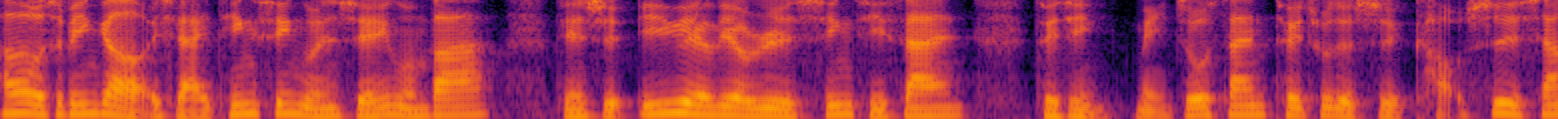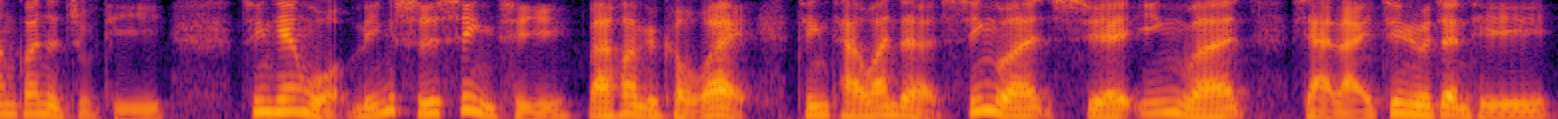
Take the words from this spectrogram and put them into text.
Hello，我是 Bingo，一起来听新闻学英文吧。今天是一月六日，星期三。最近每周三推出的是考试相关的主题。今天我临时兴起，来换个口味，听台湾的新闻学英文。现在来进入正题。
